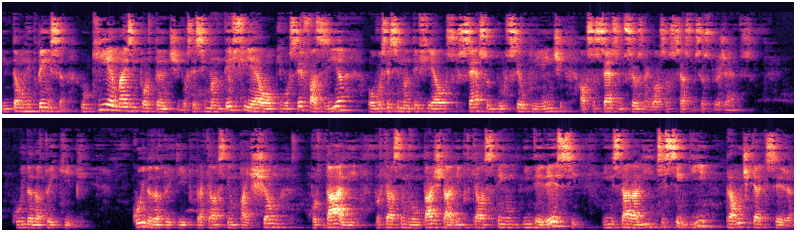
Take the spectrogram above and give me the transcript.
Então repensa, o que é mais importante? Você se manter fiel ao que você fazia ou você se manter fiel ao sucesso do seu cliente, ao sucesso dos seus negócios, ao sucesso dos seus projetos? Cuida da tua equipe. Cuida da tua equipe para que elas tenham paixão por estar ali, porque elas tenham vontade de estar ali, porque elas tenham interesse em estar ali e te seguir para onde quer que seja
